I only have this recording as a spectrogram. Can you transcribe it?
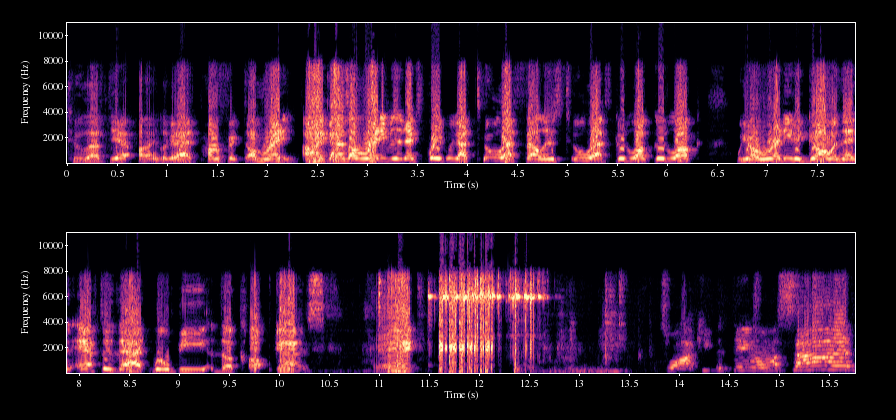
Two left. Yeah. All right, look at that. Perfect. I'm ready. All right, guys, I'm ready for the next break. We got two left, fellas. Two left. Good luck, good luck. We are ready to go, and then after that will be the cup, guys. Right. That's why I keep the thing on my side.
